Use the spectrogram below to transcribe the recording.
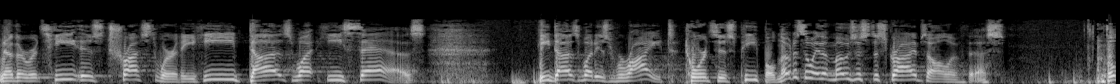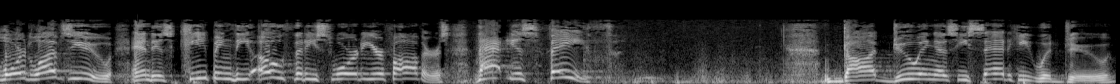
In other words, He is trustworthy. He does what He says. He does what is right towards His people. Notice the way that Moses describes all of this. The Lord loves you and is keeping the oath that He swore to your fathers. That is faith. God doing as He said He would do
